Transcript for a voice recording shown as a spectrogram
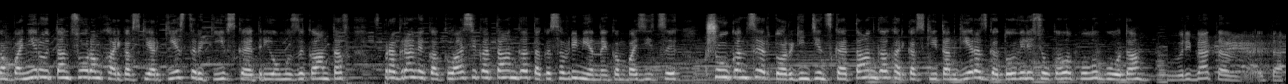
Аккомпанируют танцорам Харьковский оркестр и Киевское трио музыкантов. В программе как классика танго, так и современные композиции. К шоу-концерту «Аргентинская танго» харьковские тангеры готовились около полугода. Ребята – это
